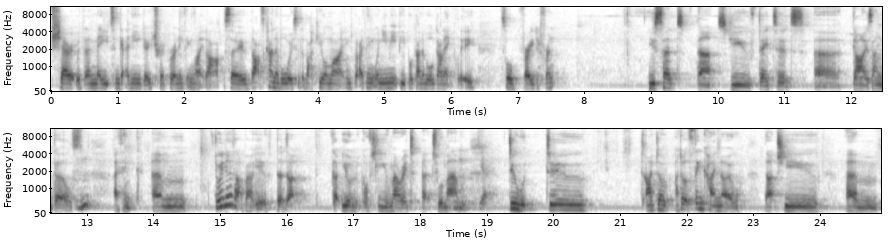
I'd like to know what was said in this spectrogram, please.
share it with their mates and get an ego trip or anything like that. So that's kind of always at the back of your mind. But I think when you meet people kind of organically, it's all very different. You said that you've dated uh, guys and girls. Mm-hmm. I think. Um, do we know that about you? That that that you're obviously you married uh, to a man. Mm-hmm. Yeah. Do do I don't I don't think I know that you um,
